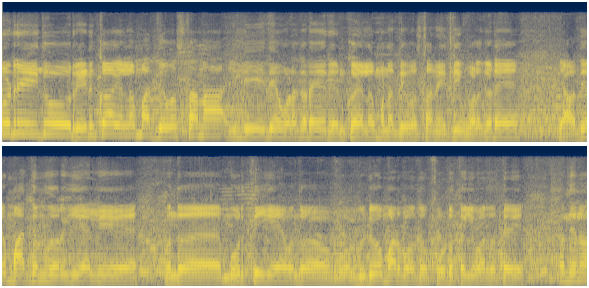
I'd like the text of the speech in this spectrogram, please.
ನೋಡ್ರಿ, ಇದು ರೇಣುಕಾ ಯಲ್ಲಮ್ಮ ದೇವಸ್ಥಾನ. ಇಲ್ಲಿ ಇದೆ, ಒಳಗಡೆ ರೇಣುಕಾ ಯಲ್ಲಮ್ಮನ ದೇವಸ್ಥಾನ ಐತಿ. ಒಳಗಡೆ ಯಾವುದೇ ಮಾಧ್ಯಮದವ್ರಿಗೆ ಅಲ್ಲಿ ಒಂದು ಮೂರ್ತಿಗೆ ಒಂದು ವಿಡಿಯೋ ಮಾಡ್ಬೋದು, ಫೋಟೋ ತೆಗಿಬಾರ್ದು ಅಂತೇಳಿ ಒಂದೇನೋ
